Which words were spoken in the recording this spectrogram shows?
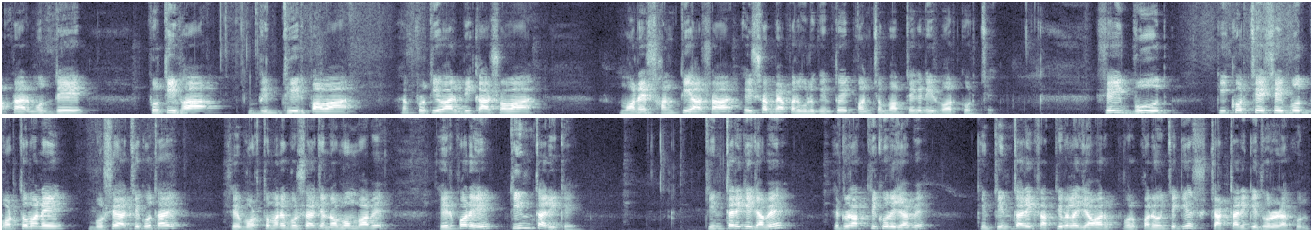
আপনার মধ্যে প্রতিভা বৃদ্ধির পাওয়া, প্রতিভার বিকাশ হওয়া মনে শান্তি আসা এইসব ব্যাপারগুলো কিন্তু এই পঞ্চম ভাব থেকে নির্ভর করছে। সেই বুধ কি করছে? সেই বুধ বর্তমানে বসে আছে কোথায়? সে বর্তমানে বসে আছে নবমভাবে এরপরে তিন তারিখে তিন তারিখে যাবে, একটু রাত্রি করে যাবে। কিন্তু তিন তারিখ রাত্রিবেলায় যাওয়ার পর- হচ্ছে গিয়ে চার তারিখই ধরে রাখুন।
